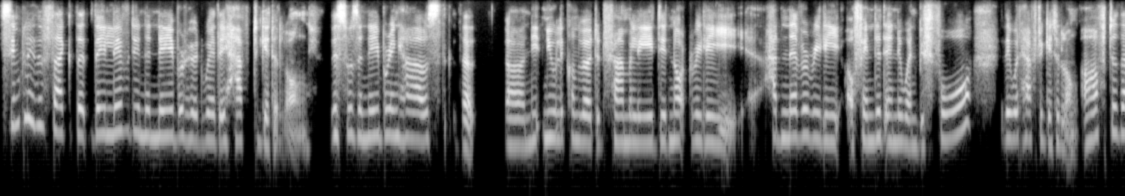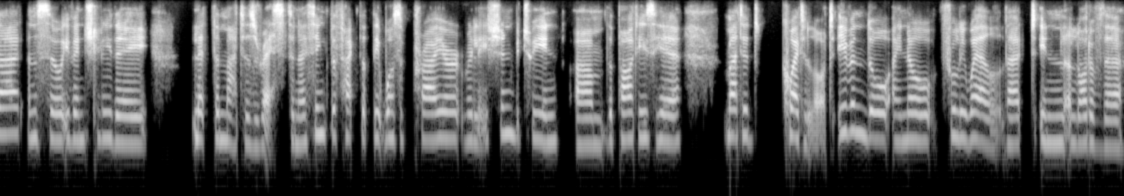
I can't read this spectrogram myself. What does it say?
simply the fact that they lived in a neighborhood where they have to get along. This was a neighboring house that uh, newly converted family did not really had never really offended anyone before they would have to get along after that and so eventually they let the matters rest and i think the fact that there was a prior relation between um, the parties here mattered quite a lot, even though I know fully well that in a lot of the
